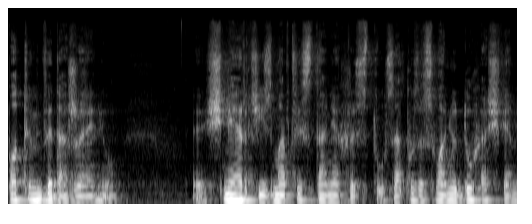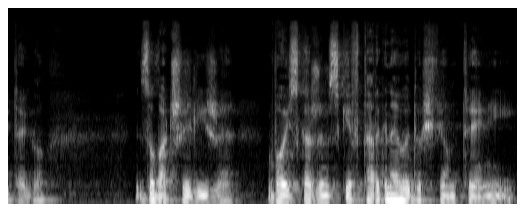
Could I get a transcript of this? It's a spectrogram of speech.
po tym wydarzeniu, e, śmierci i zmartwychwstania Chrystusa, po zesłaniu Ducha Świętego, zobaczyli, że wojska rzymskie wtargnęły do świątyni,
